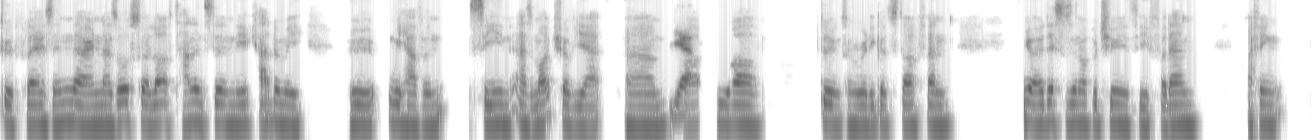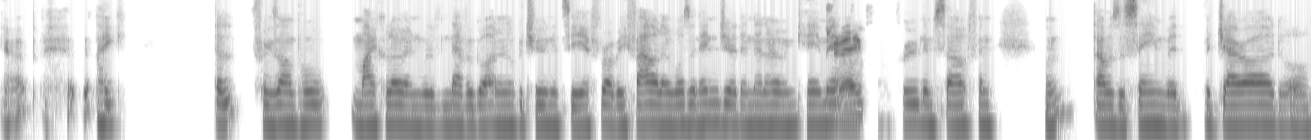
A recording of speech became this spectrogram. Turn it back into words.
good players in there, and there's also a lot of talent in the academy who we haven't seen as much of yet. Um, yeah, who are doing some really good stuff, and you know this is an opportunity for them. I think you know, like the, for example, Michael Owen would have never gotten an opportunity if Robbie Fowler wasn't injured and then Owen came in and proved himself. And um, that was the same with, with Gerrard or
